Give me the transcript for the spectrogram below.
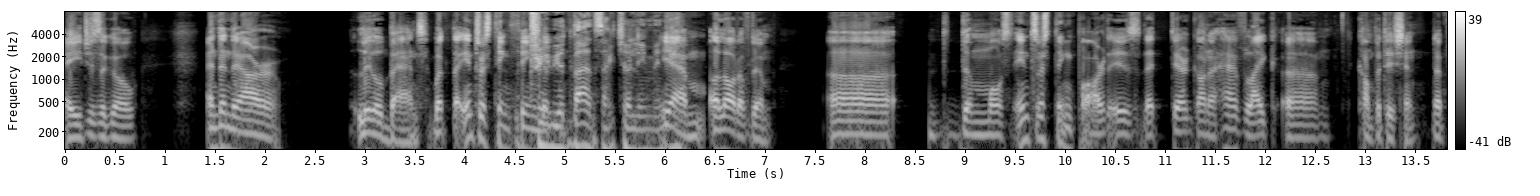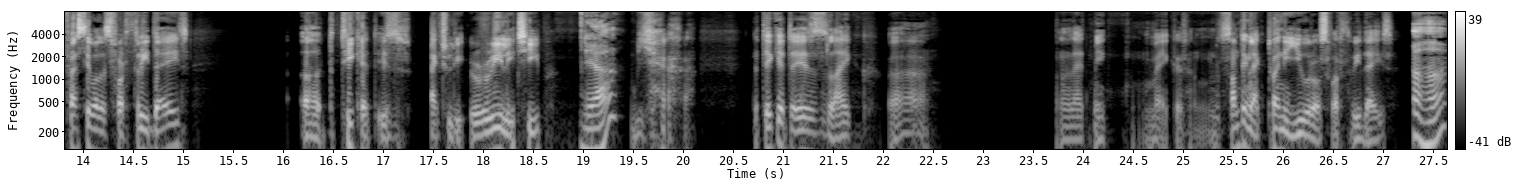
ages ago. And then there are little bands. But the interesting thing, that- Tribute bands, actually. Maybe. yeah, a lot of them. Uh, the most interesting part is that they're gonna have like um, competition. The festival is for three days. Uh, the ticket is actually really cheap. Yeah? Yeah, the ticket is like uh, let me make a, something like twenty euros for three days Uh huh.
